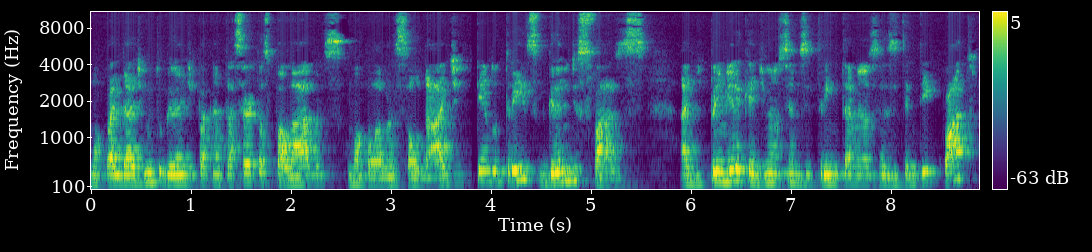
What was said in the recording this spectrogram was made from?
uma qualidade muito grande para cantar certas palavras, como a palavra saudade, tendo três grandes fases. A primeira, que é de 1930 a 1934,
